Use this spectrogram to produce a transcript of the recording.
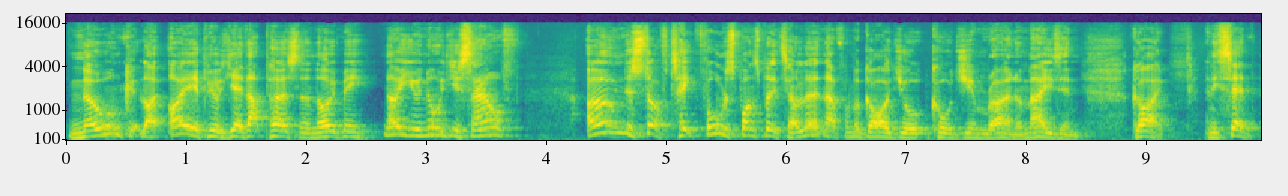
no one could, like, I hear people, yeah, that person annoyed me. No, you annoyed yourself. Own the stuff, take full responsibility. I learned that from a guy called Jim Rohn, amazing guy. And he said,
